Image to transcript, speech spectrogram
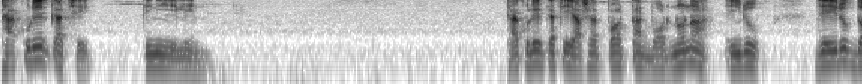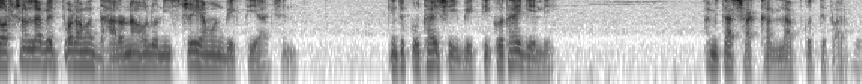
ঠাকুরের কাছে তিনি এলেন। ঠাকুরের কাছে আসার পর তার বর্ণনা এইরূপ যে এইরূপ দর্শন লাভের পর আমার ধারণা হলো নিশ্চয়ই এমন ব্যক্তি আছেন। কিন্তু কোথায় সেই ব্যক্তি? কোথায় গেলে আমি তার সাক্ষাৎ লাভ করতে পারব?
